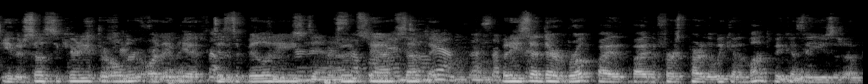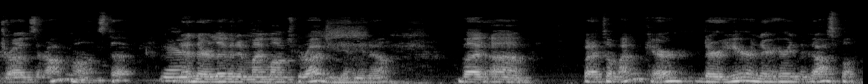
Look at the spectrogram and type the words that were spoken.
either Social Security if they're older, or they get Something. disability, Food stamps. food stamps, something. Yeah. But he said they're broke by by the first part of the week of the month because they use it on drugs and alcohol and stuff. Yeah. And then they're living in my mom's garage again, you know. But um, but I told him I don't care. They're here and they're hearing the gospel,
